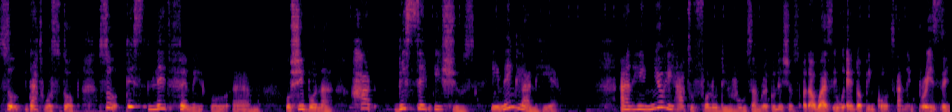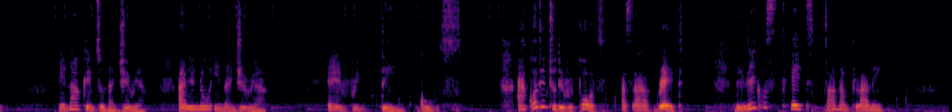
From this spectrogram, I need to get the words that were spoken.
so that was stopped so this late femi um, oshibona had these same issues in england here. And he knew he had to follow the rules and regulations otherwise he would end up in court and in prison. He now came to nigeria. And you know, in Nigeria, everything goes. According to the report, as I have read, the Lagos State Town and Planning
